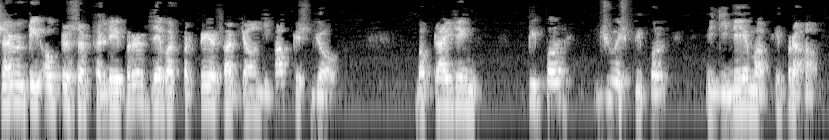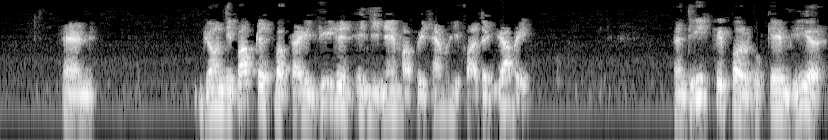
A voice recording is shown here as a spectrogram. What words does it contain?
70 outer circle laborers, they were prepared for John the Baptist's job, baptizing people, Jewish people, in the name of Abraham. And John the Baptist baptized Jesus in the name of his heavenly Father Yahweh. And these people who came here,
